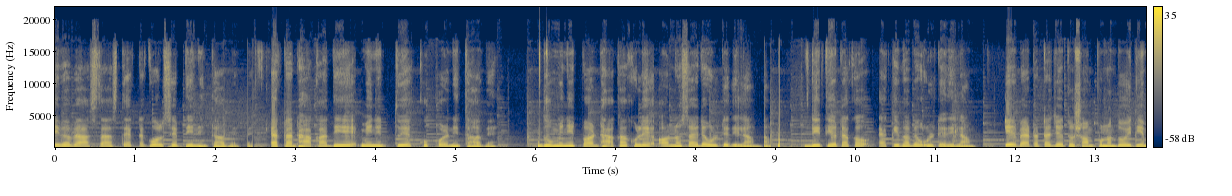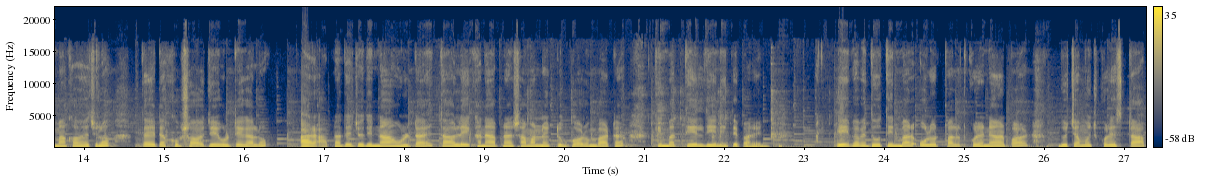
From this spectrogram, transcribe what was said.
এইভাবে আস্তে আস্তে একটা গোল শেপ দিয়ে নিতে হবে। একটা ঢাকা দিয়ে মিনিট দুয়ে কুক করে নিতে হবে। দু মিনিট পর ঢাকা খুলে অন্য সাইডে উল্টে দিলাম। দ্বিতীয়টাকেও একইভাবে উল্টে দিলাম। এর ব্যাটারটা যেহেতু সম্পূর্ণ দই দিয়ে মাখা হয়েছিল, তাই এটা খুব সহজেই উল্টে গেল। আর আপনাদের যদি না উল্টায়, তাহলে এখানে আপনারা সামান্য একটু গরম বাটার কিংবা তেল দিয়ে নিতে পারেন। এইভাবে দু তিনবার ওলট পালট করে নেওয়ার পর দু চামচ করে স্টাফ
